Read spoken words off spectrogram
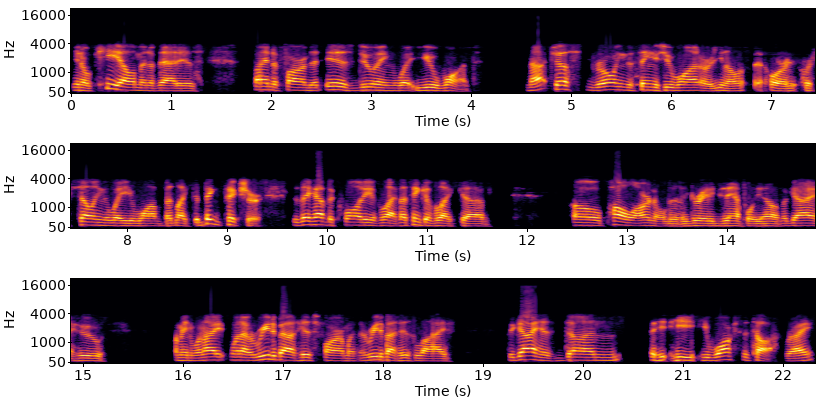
you know, key element of that is find a farm that is doing what you want not just growing the things you want or you know or or selling the way you want but like the big picture. Do they have the quality of life? I think of like uh, oh paul arnold is a great example you know of a guy who i mean when i when i read about his farm when i read about his life the guy has done he he, he walks the talk right?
